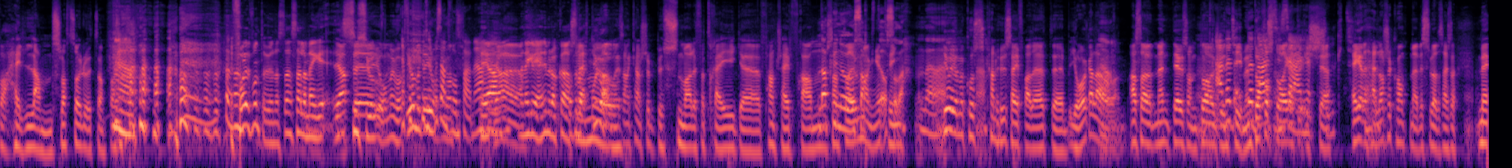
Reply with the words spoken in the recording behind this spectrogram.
var helt lamslått, så det ut som. Jeg får litt vondt av henne også, selv om jeg Ja, syns jo. Jeg får men det gjorde 100 meg vondt av henne. ja, Ja. Ja, ja, ja. Men jeg er enig med dere. Og så vet du jo aldri, sånn, Kanskje bussen var litt for treig, eh, fant ikke helt fram. Da kunne hun er jo sagt mange det også, ting. da. Men det, Jo, jo, men hvordan kan hun si fra det til yogalæreren? Altså, men det er jo sånn, Da har hun timen. Da forstår jeg at er du ikke sjukt. Jeg hadde heller ikke kommet med hvis du hadde sagt sånn Vi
